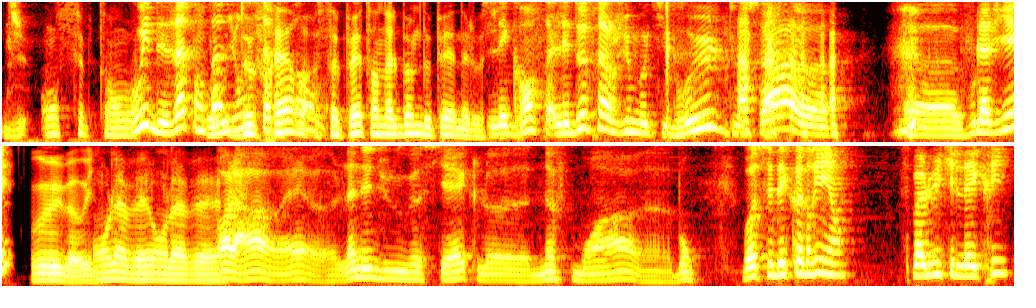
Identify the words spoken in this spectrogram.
du 11 septembre. Oui, des attentats Ou du 11 deux septembre. frères, ça peut être un album de PNL aussi. Les, grands frères, les deux frères jumeaux qui brûlent, tout ça, euh, euh, vous l'aviez? Oui, oui, bah oui. On l'avait, on l'avait. Voilà, ouais, euh, l'année du nouveau siècle, euh, neuf mois, euh, bon. Bon, c'est des conneries, hein. C'est pas lui qui l'a écrit?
